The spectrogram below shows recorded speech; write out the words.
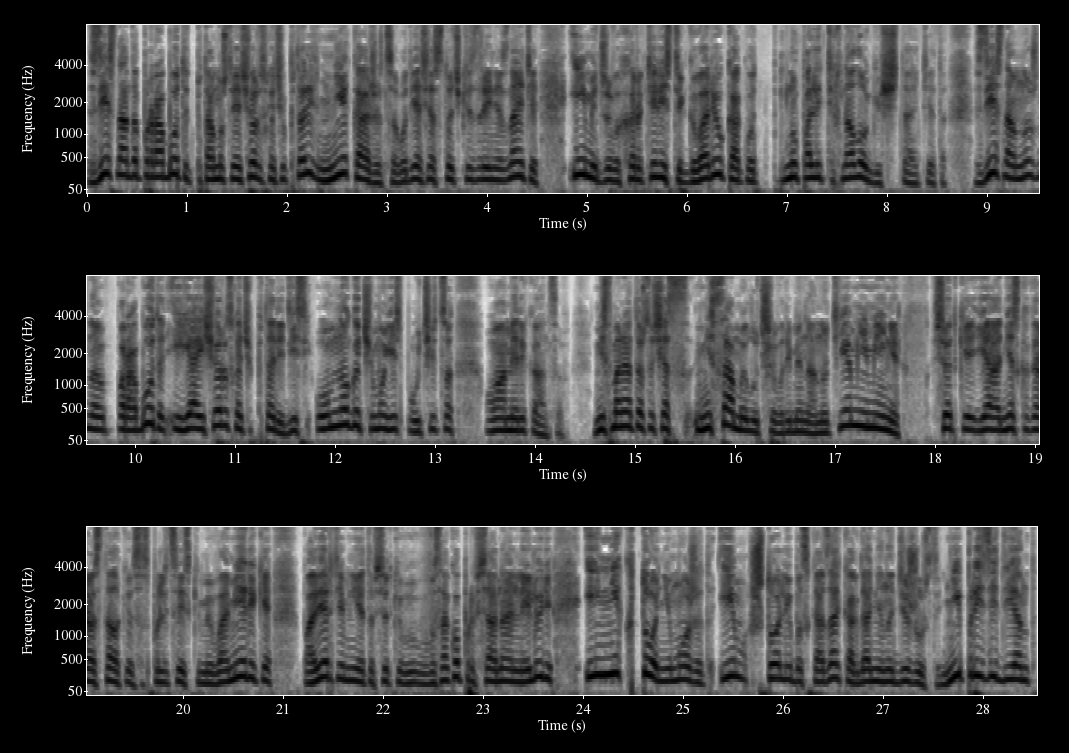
Здесь надо поработать, потому что, я еще раз хочу повторить, мне кажется, вот я сейчас с точки зрения, знаете, имиджевых характеристик говорю, как вот, ну, политтехнологию считаете это. Здесь нам нужно поработать, и я еще раз хочу повторить, здесь о много чему есть поучиться у американцев. Несмотря на то, что сейчас не самые лучшие времена, но тем не менее, все-таки я несколько раз сталкивался с полицейскими в Америке, поверьте мне, это все-таки высокопрофессиональные люди, и никто не может им что-либо сказать, когда они на дежурстве. Ни президент,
